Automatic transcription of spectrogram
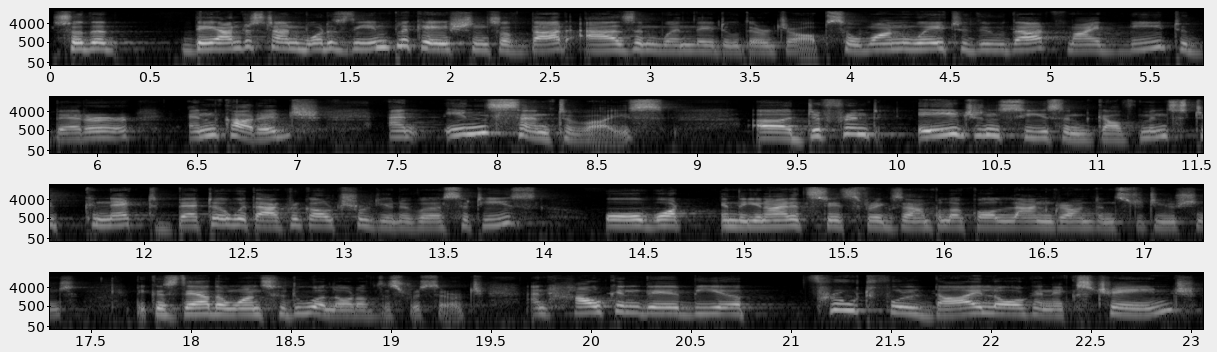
So that they understand what is the implications of that as and when they do their job. So one way to do that might be to better encourage and incentivize uh, different agencies and governments to connect better with agricultural universities or what in the United States, for example, are called land grant institutions, because they're the ones who do a lot of this research. And how can there be a fruitful dialogue and exchange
